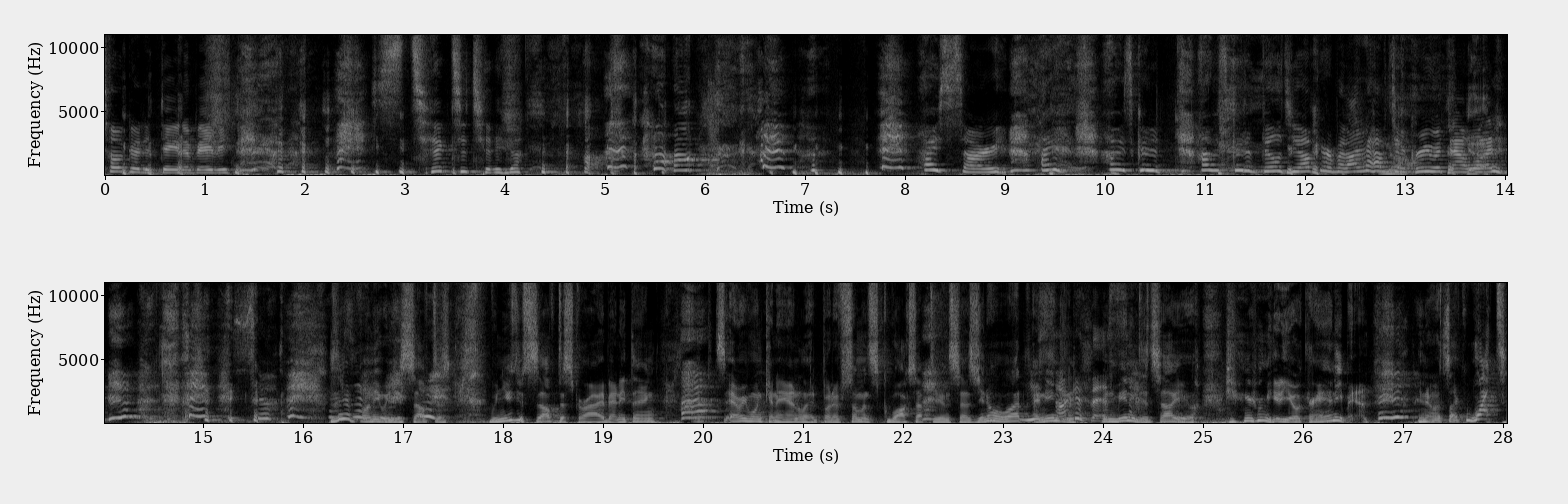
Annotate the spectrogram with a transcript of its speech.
So good at data, baby. Stick to data. I'm sorry. I, I was gonna I was gonna build you up here, but I have to agree with that Yeah. one. so, Isn't it funny when you self when you just self describe anything? It's, everyone can handle it, but if someone walks up to you and says, "You know what? You I need to, at this." been meaning to tell you, you're a mediocre handyman." You know, it's like, "What?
